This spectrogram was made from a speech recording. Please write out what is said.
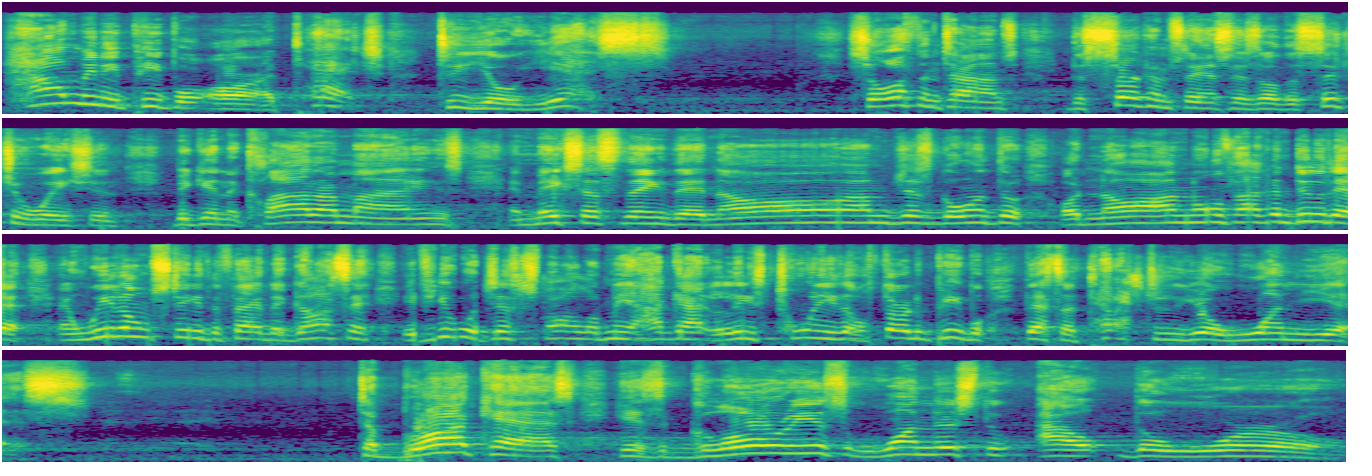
How many people are attached to your yes? So oftentimes the circumstances or the situation begin to cloud our minds and makes us think that no, I'm just going through, or no, I don't know if I can do that. And we don't see the fact that God said, if you would just follow me, I got at least 20 or 30 people that's attached to your one yes. To broadcast his glorious wonders throughout the world.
